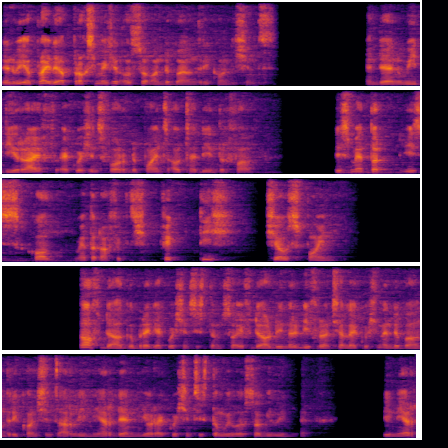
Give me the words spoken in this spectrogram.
Then we apply the approximation also on the boundary conditions. And then we derive equations for the points outside the interval. This method is called method of fictitious point. Solve the algebraic equation system. So if the ordinary differential equation and the boundary conditions are linear, then your equation system will also be linear. Linear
